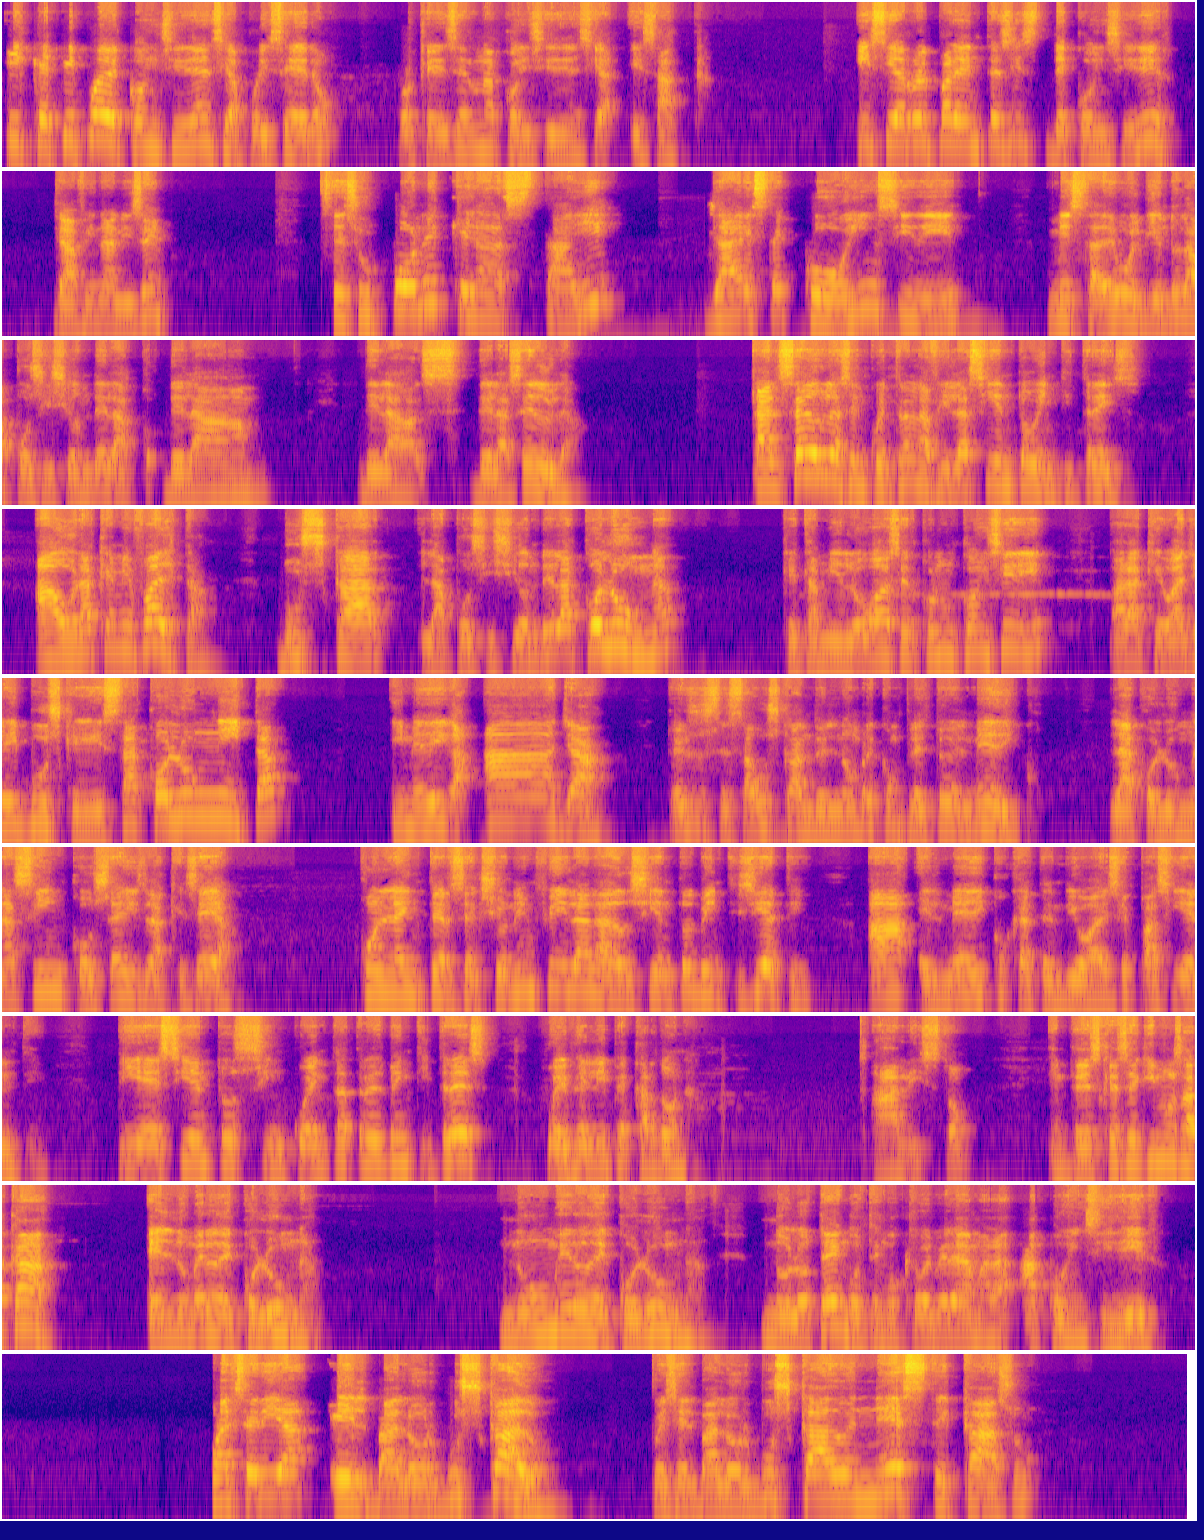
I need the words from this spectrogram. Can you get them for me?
¿Y qué tipo de coincidencia? Pues cero, porque debe ser una coincidencia exacta. Y cierro el paréntesis de coincidir. Ya finalicé. Se supone que hasta ahí ya este coincidir me está devolviendo la posición de la, de la, de de la cédula. Tal cédula se encuentra en la fila 123. Ahora, ¿qué me falta? Buscar la posición de la columna, que también lo voy a hacer con un coincidir, para que vaya y busque esta columnita y me diga, ah, ya. Entonces usted está buscando el nombre completo del médico, la columna 5 o 6, la que sea con la intersección en fila, la 227, a el médico que atendió a ese paciente 10-150-323 fue Felipe Cardona. Ah, listo. Entonces, ¿qué seguimos acá? El número de columna. Número de columna. No lo tengo, tengo que volver a llamar a coincidir. ¿Cuál sería el valor buscado? Pues el valor buscado en este caso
